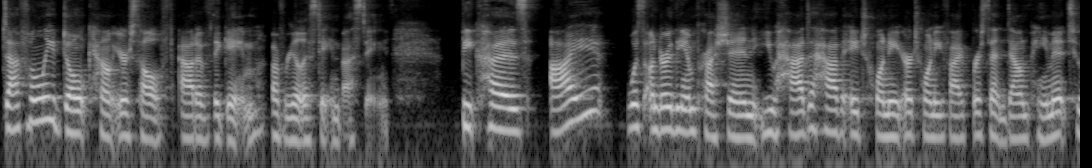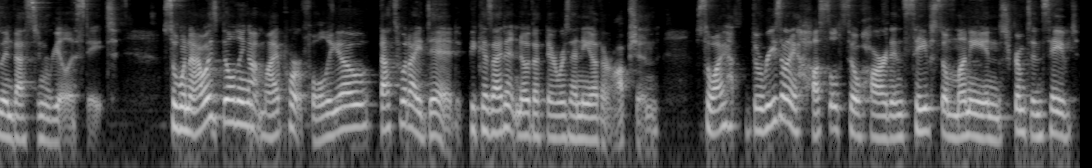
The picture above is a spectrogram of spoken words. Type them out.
definitely don't count yourself out of the game of real estate investing because I was under the impression you had to have a 20 or 25% down payment to invest in real estate. So when I was building up my portfolio, that's what I did because I didn't know that there was any other option. So I the reason I hustled so hard and saved so money and scrimped and saved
